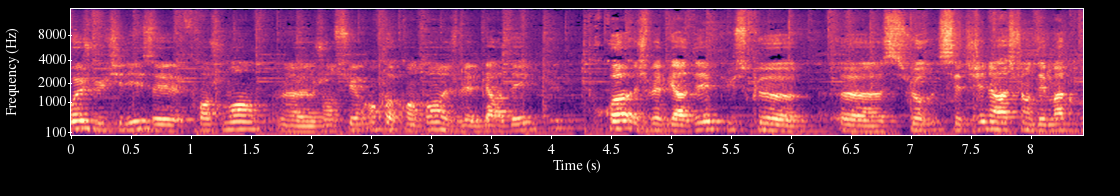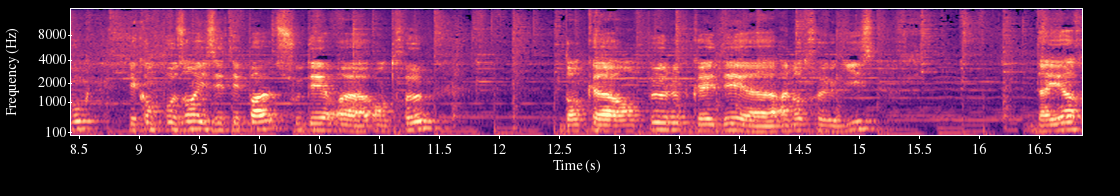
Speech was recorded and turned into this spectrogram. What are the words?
Pourquoi je l'utilise et franchement euh, j'en suis encore content et je vais le garder. Pourquoi je vais le garder Puisque euh, sur cette génération des MacBook, les composants ils n'étaient pas soudés euh, entre eux. Donc on peut l'upgrader à notre guise. D'ailleurs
